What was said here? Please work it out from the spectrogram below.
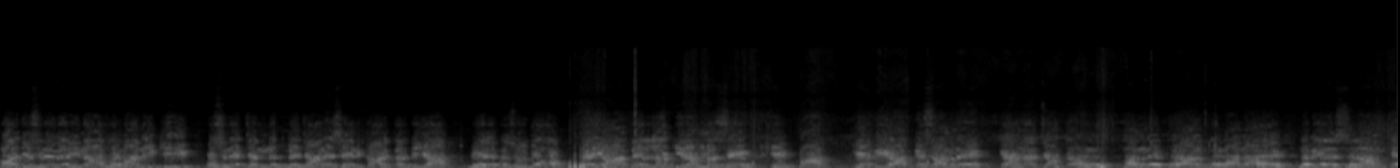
اور جس نے میری نافرمانی کی، اس نے جنت میں جانے سے انکار کر دیا۔ میرے بزرگوں، میں یہاں پہ اللہ کی رحمت سے ایک بات یہ بھی آپ کے سامنے کہنا چاہتا ہوں، ہم نے قرآن کو مانا ہے، نبی علیہ السلام کے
